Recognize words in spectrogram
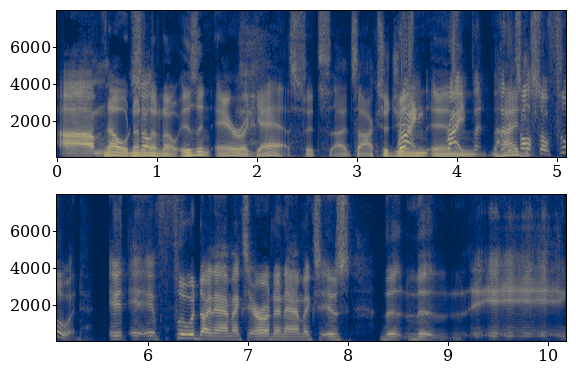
Um, No, no, so- no, no, no. Isn't air a gas? It's uh, it's oxygen Right, and right, but, but it's also fluid. It, it, it- fluid dynamics, aerodynamics is the the i- i-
